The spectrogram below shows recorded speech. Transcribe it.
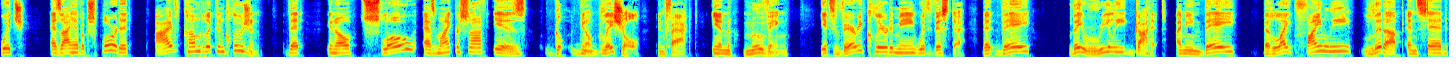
which, as I have explored it, I've come to the conclusion that, you know, slow as Microsoft is, you know, glacial, in fact, in moving, it's very clear to me with Vista that they they really got it. I mean, they the light finally lit up and said,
